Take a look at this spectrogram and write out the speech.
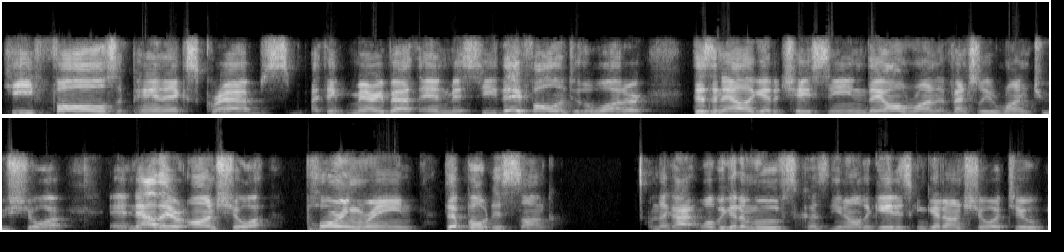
He falls and panics, grabs, I think, Mary Beth and Misty. They fall into the water. There's an alligator chase scene. They all run, eventually run to shore, and now they are on shore. Pouring rain. Their boat is sunk. I'm like, all right, well, we got to move because you know the gators can get on shore too.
